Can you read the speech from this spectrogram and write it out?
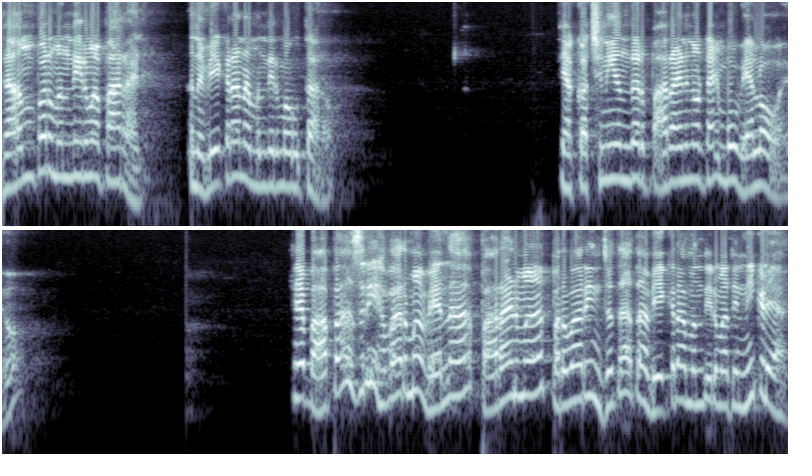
રામપર મંદિરમાં પારાયણ અને વેકરાના મંદિરમાં ઉતારો. ત્યાં કચ્છની અંદર પારાયણનો ટાઈમ બહુ વહેલો હોય તે બાપાશ્રી હવારમાં વહેલા પારાયણમાં પરવારીને જતા હતા, વેકરા મંદિરમાંથી નીકળ્યા.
